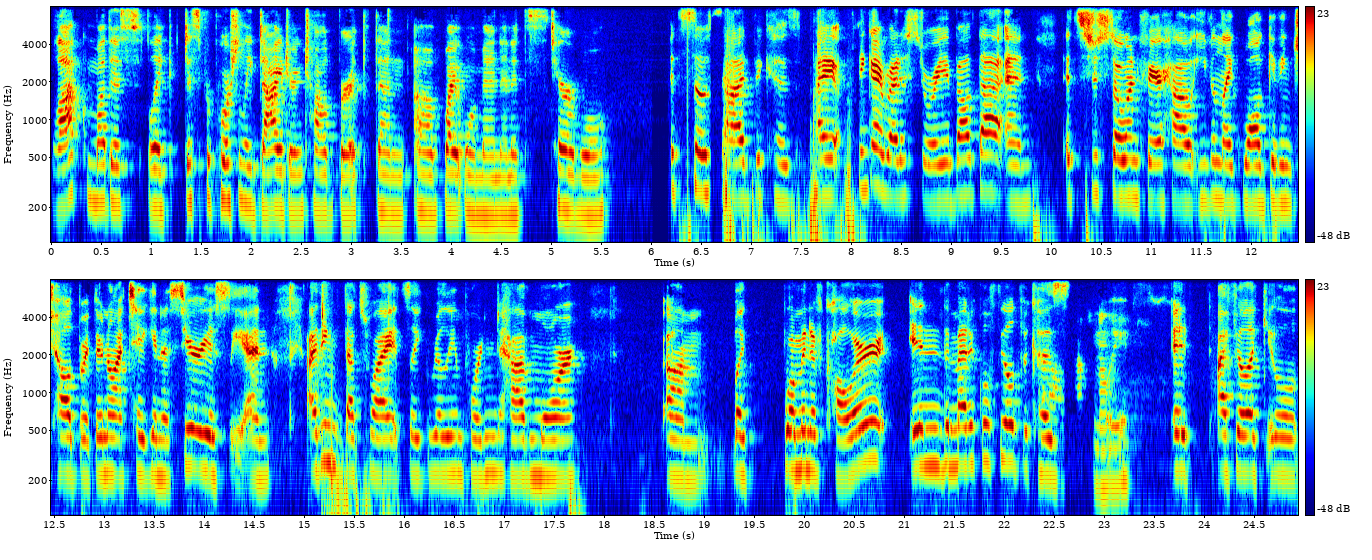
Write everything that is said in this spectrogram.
black mothers like disproportionately die during childbirth than a white woman and it's terrible it's so sad because I think I read a story about that, and it's just so unfair how even like while giving childbirth, they're not taken as seriously. And I think that's why it's like really important to have more um, like women of color in the medical field because yeah, definitely it. I feel like it'll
